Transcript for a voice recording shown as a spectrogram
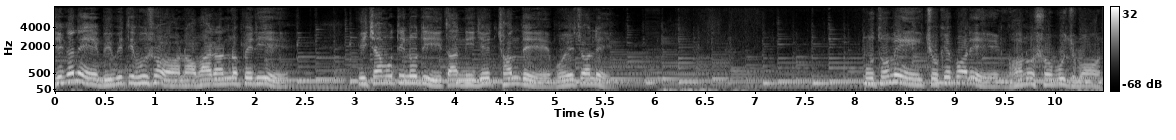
যেখানে বিভূতিভূষণ অভয়ারণ্য পেরিয়ে ইছামতি নদী তার নিজের ছন্দে বয়ে চলে। প্রথমেই চোখে পড়ে ঘন সবুজ বন।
